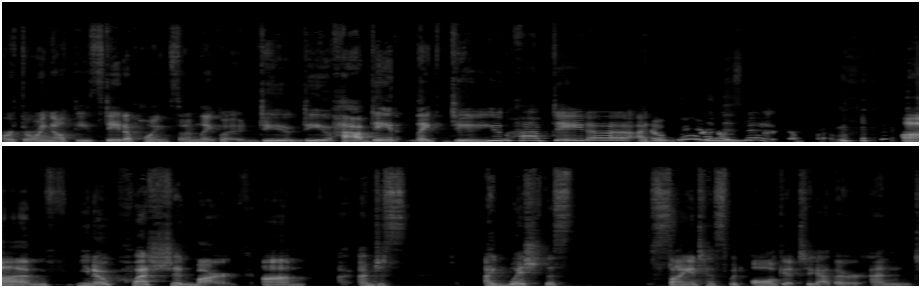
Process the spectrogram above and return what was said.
are throwing out these data points and I'm like, but do you do you have data? Like, do you have data? I don't Where I don't know. come from? Um, you know, question mark. Um, I, I'm just I wish this scientists would all get together and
